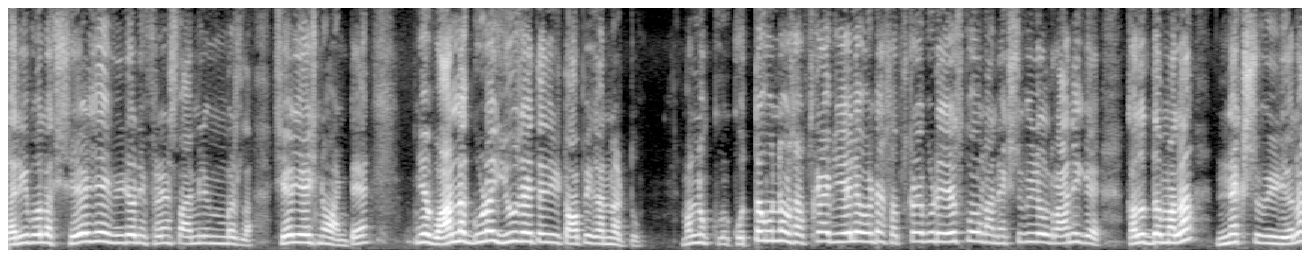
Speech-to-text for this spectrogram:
గరీబులకు షేర్ చేయి వీడియోని ఫ్రెండ్స్ ఫ్యామిలీ మెంబర్స్లో షేర్ చేసినావు అంటే వాళ్ళకు కూడా యూజ్ అవుతుంది ఈ టాపిక్ అన్నట్టు. మళ్ళీ నువ్వు కొత్తగా ఉన్నావు సబ్స్క్రైబ్ చేయలేవు అంటే సబ్స్క్రైబ్ కూడా చేసుకో. నా నెక్స్ట్ వీడియోలు రానికే. కలుద్దాం మళ్ళా నెక్స్ట్ వీడియోలో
